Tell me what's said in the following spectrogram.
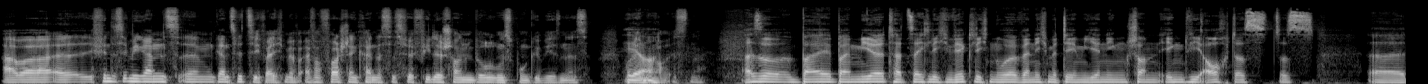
aber äh, ich finde es irgendwie ganz, ähm, ganz witzig, weil ich mir einfach vorstellen kann, dass das für viele schon ein Berührungspunkt gewesen ist. Oder ja. noch ist, ne? Also bei, bei mir tatsächlich wirklich nur, wenn ich mit demjenigen schon irgendwie auch das, das, äh,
